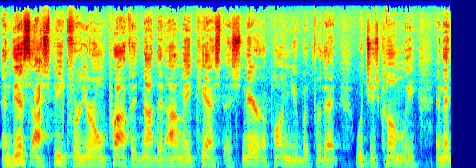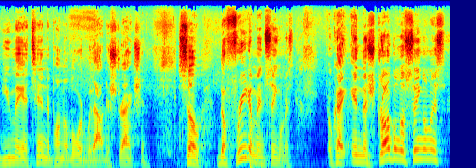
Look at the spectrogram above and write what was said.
And this I speak for your own profit, not that I may cast a snare upon you, but for that which is comely, and that you may attend upon the Lord without distraction. So, the freedom in singleness. Okay, in the struggle of singleness,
